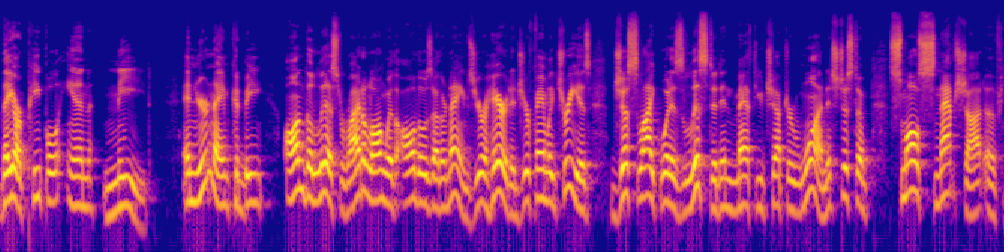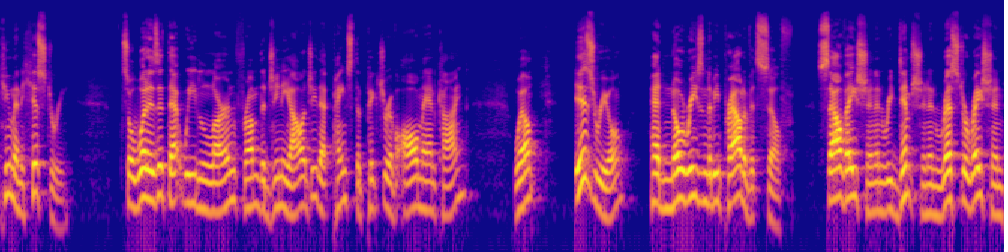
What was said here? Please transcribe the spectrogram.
they are people in need. And your name could be on the list right along with all those other names. Your heritage, your family tree is just like what is listed in Matthew chapter 1. It's just a small snapshot of human history. So, what is it that we learn from the genealogy that paints the picture of all mankind? Well, Israel had no reason to be proud of itself. Salvation and redemption and restoration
